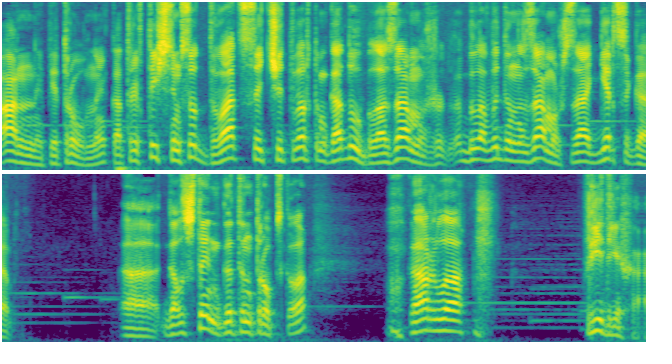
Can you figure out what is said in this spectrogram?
Анны Петровны, которая в 1724 году была, замуж, была выдана замуж за герцога э, Галштейн-Готтентропского Карла Фридриха.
